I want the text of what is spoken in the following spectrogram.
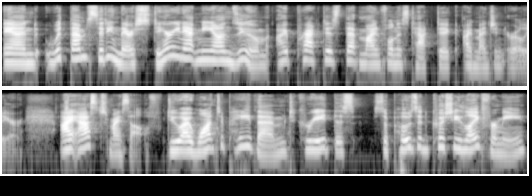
And with them sitting there staring at me on Zoom, I practiced that mindfulness tactic I mentioned earlier. I asked myself, do I want to pay them to create this supposed cushy life for me?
